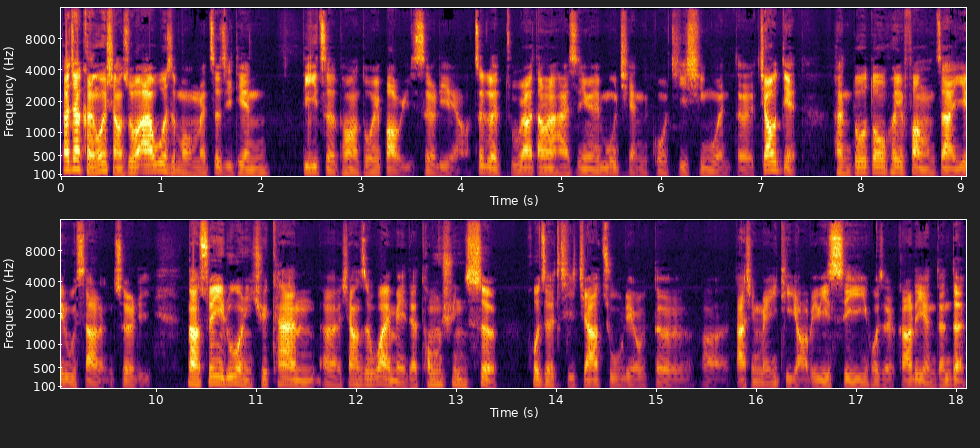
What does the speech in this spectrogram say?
大家可能会想说，哎，为什么我们这几天第一则通常都会报以色列啊？这个主要当然还是因为目前国际新闻的焦点很多都会放在耶路撒冷这里。那所以，如果你去看呃，像是外媒的通讯社或者几家主流的呃大型媒体啊，BBC 或者 Guardian 等等，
